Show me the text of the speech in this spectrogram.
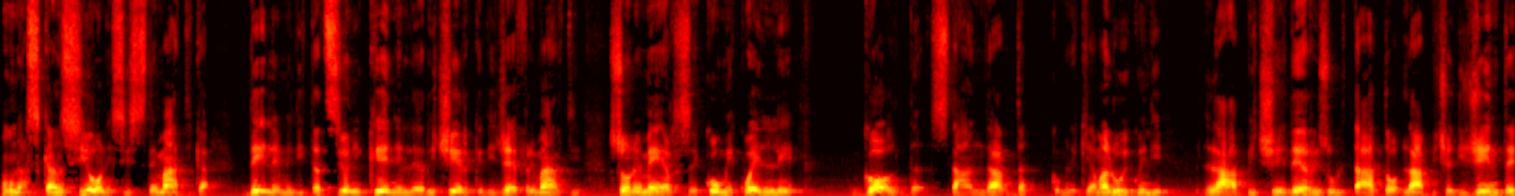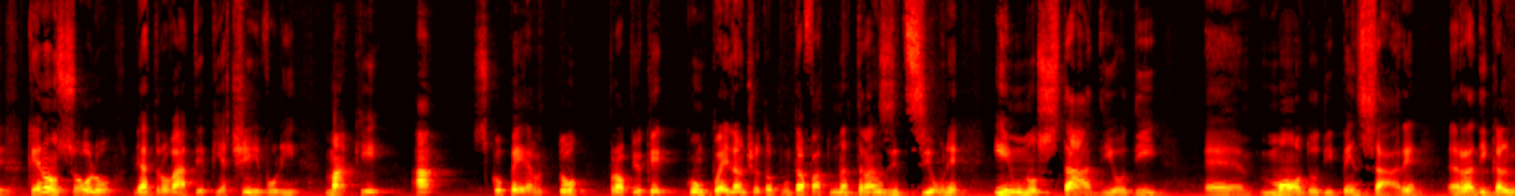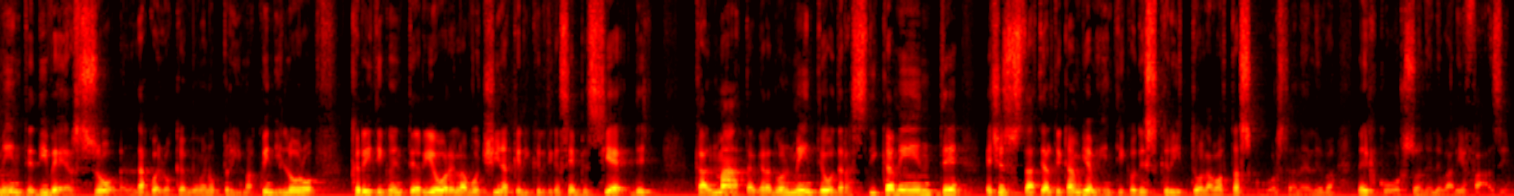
una scansione sistematica delle meditazioni che nelle ricerche di Jeffrey Martin sono emerse come quelle gold standard, come le chiama lui, quindi l'apice del risultato, l'apice di gente che non solo le ha trovate piacevoli, ma che ha scoperto proprio che con quella a un certo punto ha fatto una transizione in uno stadio di eh, modo di pensare radicalmente diverso da quello che avevano prima. Quindi il loro critico interiore, la vocina che li critica sempre, si è de- calmata gradualmente o drasticamente e ci sono stati altri cambiamenti che ho descritto la volta scorsa nelle, nel corso, nelle varie fasi.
